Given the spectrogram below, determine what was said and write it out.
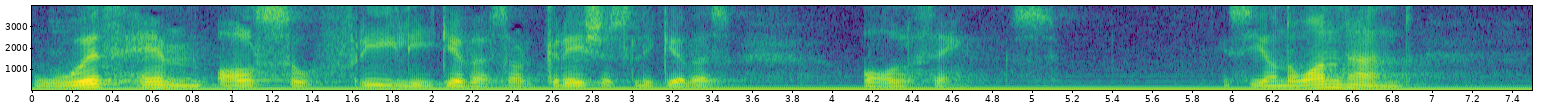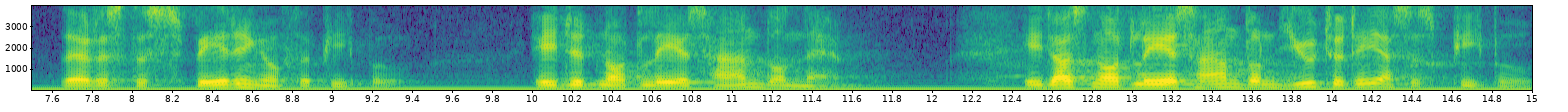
with him also freely give us or graciously give us all things? You see, on the one hand, there is the sparing of the people. He did not lay his hand on them. He does not lay his hand on you today as his people.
